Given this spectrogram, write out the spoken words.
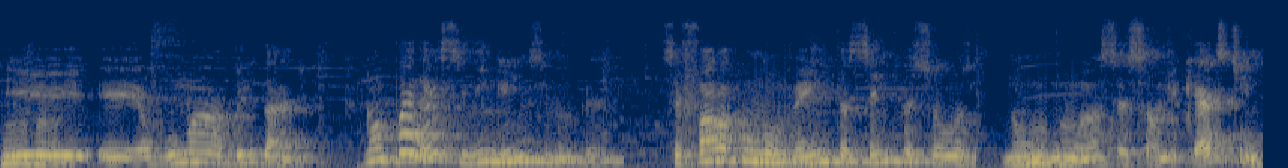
e, e alguma habilidade. Não aparece ninguém acima do peso. Você fala com 90, 100 pessoas num- numa sessão de casting,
